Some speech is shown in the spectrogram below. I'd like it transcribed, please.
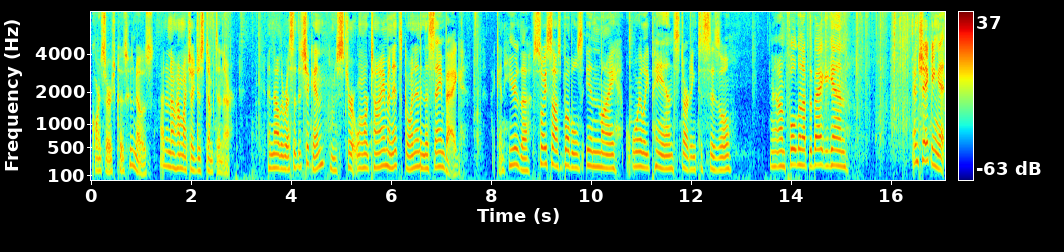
cornstarch because who knows? I don't know how much I just dumped in there. And now the rest of the chicken. I'm going to stir it one more time and it's going in, in the same bag. I can hear the soy sauce bubbles in my oily pan starting to sizzle. Now I'm folding up the bag again and shaking it.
